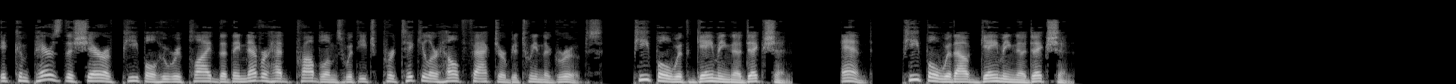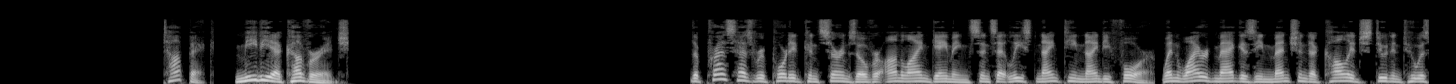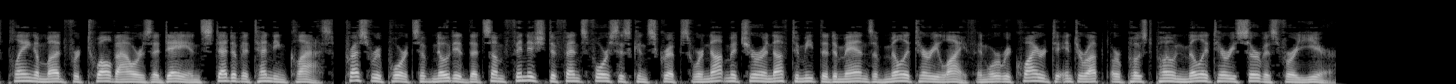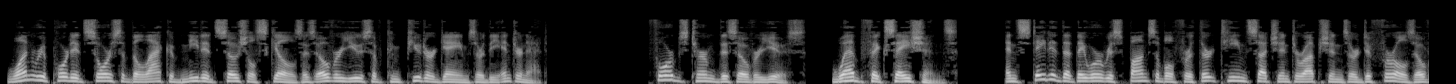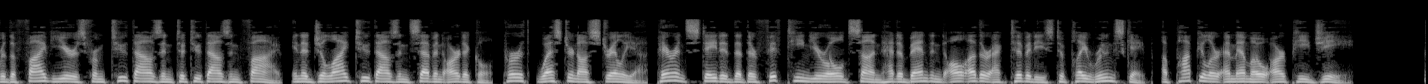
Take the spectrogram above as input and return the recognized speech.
It compares the share of people who replied that they never had problems with each particular health factor between the groups, people with gaming addiction and People without gaming addiction. Media coverage The press has reported concerns over online gaming since at least 1994, when Wired magazine mentioned a college student who was playing a MUD for 12 hours a day instead of attending class. Press reports have noted that some Finnish Defence Forces conscripts were not mature enough to meet the demands of military life and were required to interrupt or postpone military service for a year. One reported source of the lack of needed social skills is overuse of computer games or the Internet. Forbes termed this overuse, web fixations and stated that they were responsible for 13 such interruptions or deferrals over the five years from 2000 to 2005. In a July 2007 article, Perth, Western Australia, parents stated that their 15 year old son had abandoned all other activities to play RuneScape, a popular MMORPG.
